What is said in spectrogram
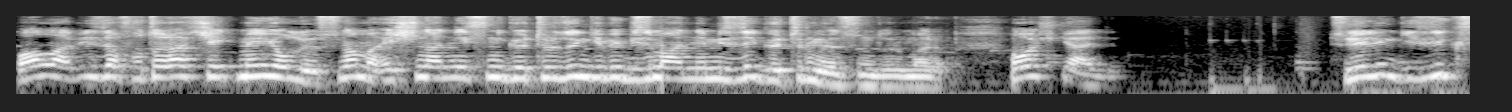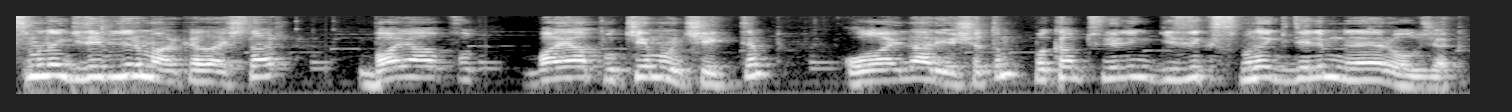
Vallahi biz de fotoğraf çekmeye yolluyorsun ama eşin annesini götürdüğün gibi bizim annemizi de götürmüyorsundur umarım. Hoş geldin. Tünelin gizli kısmına gidebilirim arkadaşlar. Bayağı fo- bayağı Pokemon çektim. Olaylar yaşadım. Bakalım tünelin gizli kısmına gidelim neler olacak.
